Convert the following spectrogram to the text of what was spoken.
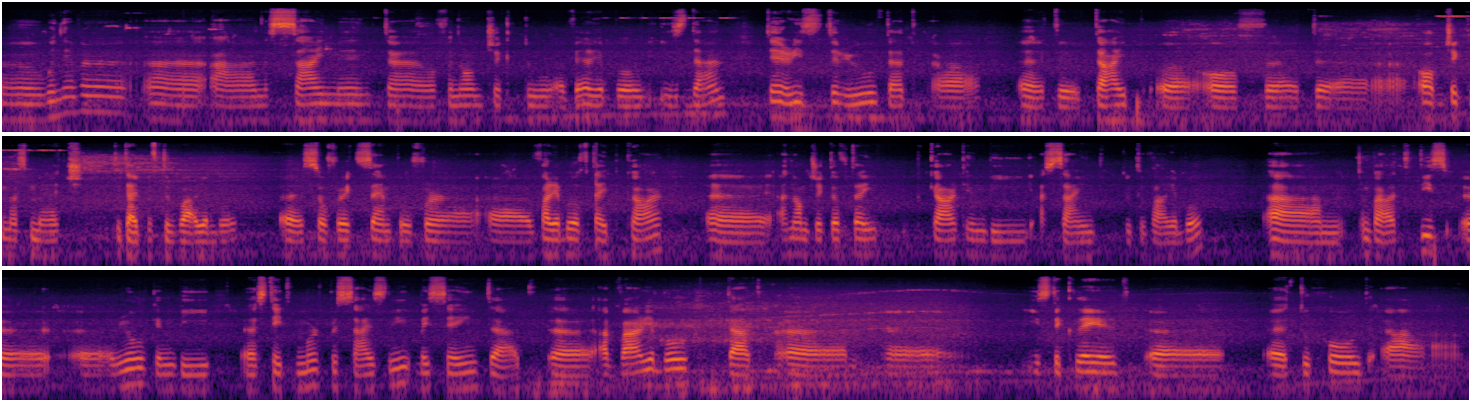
Uh, whenever uh, an assignment uh, of an object to a variable is done, there is the rule that uh, uh, the type uh, of the object must match the type of the variable. so, for example, for a, a variable of type car, an object of type car can be assigned to the variable um, but this uh, uh, rule can be uh, stated more precisely by saying that a variable that um, is declared to hold um,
